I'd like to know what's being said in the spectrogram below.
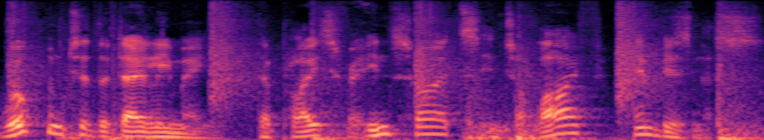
Welcome to the Daily Me, the place for insights into life and business.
